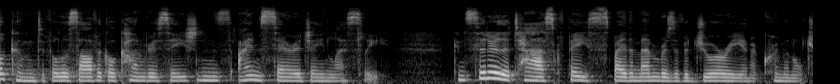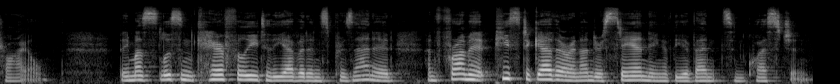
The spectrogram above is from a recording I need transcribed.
Welcome to Philosophical Conversations. I'm Sarah Jane Leslie. Consider the task faced by the members of a jury in a criminal trial. They must listen carefully to the evidence presented and from it piece together an understanding of the events in question.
